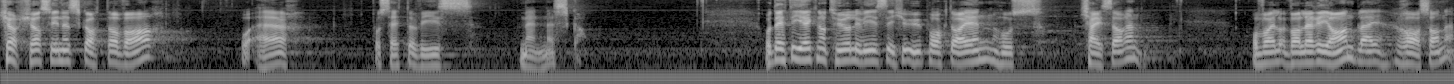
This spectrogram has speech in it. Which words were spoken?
Kirka sine skatter var og er på sett og vis mennesker. Og Dette gikk naturligvis ikke upåakta igjen hos keiseren. Og Valerian ble rasende.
